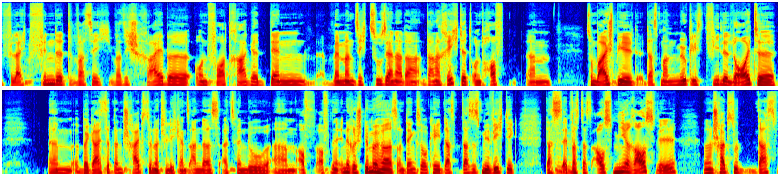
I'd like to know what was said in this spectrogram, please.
vielleicht findet, was ich, was ich schreibe und vortrage. Denn wenn man sich zu sehr da, danach richtet und hofft, ähm, zum Beispiel, dass man möglichst viele Leute ähm, begeistert, dann schreibst du natürlich ganz anders, als wenn du ähm, auf, auf eine innere Stimme hörst und denkst, okay, das, das ist mir wichtig, das mhm. ist etwas, das aus mir raus will sondern schreibst du das,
